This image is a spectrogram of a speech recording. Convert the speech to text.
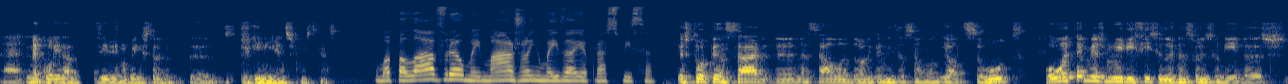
uh, na qualidade de vida e no bem-estar dos guineenses, neste caso. Uma palavra, uma imagem, uma ideia para a Suíça? Eu estou a pensar uh, na sala da Organização Mundial de Saúde ou até mesmo no edifício das Nações Unidas.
